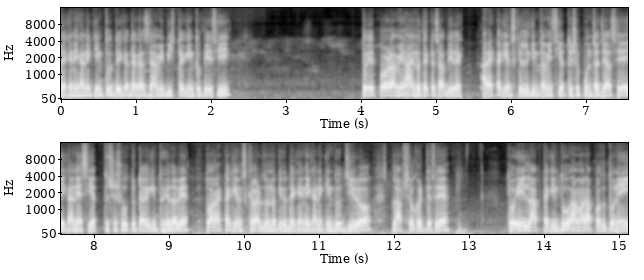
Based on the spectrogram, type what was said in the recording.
দেখেন এখানে কিন্তু দেখা যাচ্ছে আমি বিশটা কিন্তু পেয়েছি। তো এরপর আমি আইনত একটা চাপ দিয়ে দেখ আর একটা গেমস খেললে কিন্তু আমি ছিয়াত্তরশো পঞ্চাশ যে আছে, এখানে ছিয়াত্তরশো সত্তর টাকা কিন্তু হয়ে যাবে। তো আর একটা গেমস খেলার জন্য কিন্তু দেখেন এখানে কিন্তু জিরো লাভ শো করতেছে। তো এই লাভটা কিন্তু আমার আপাতত নেই।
